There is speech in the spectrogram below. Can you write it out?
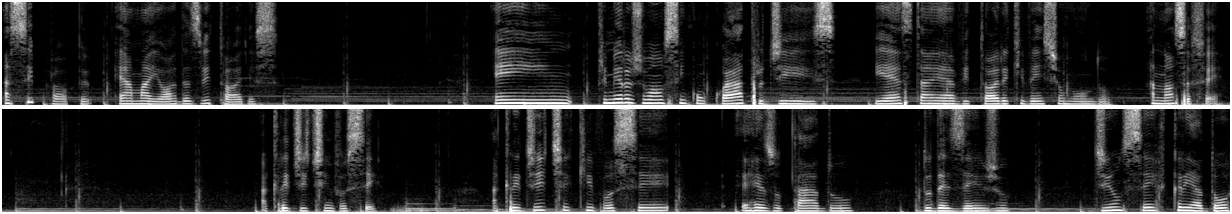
a si próprio é a maior das vitórias. Em 1 João 5,4 diz: E esta é a vitória que vence o mundo, a nossa fé. Acredite em você. Acredite que você é resultado do desejo de um ser criador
